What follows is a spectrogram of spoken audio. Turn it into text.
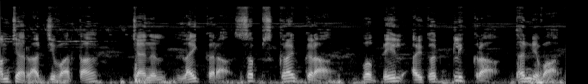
आमच्या राज्य वार्ता चॅनल लाईक करा सबस्क्राईब करा व बेल ऐकत क्लिक करा. धन्यवाद.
